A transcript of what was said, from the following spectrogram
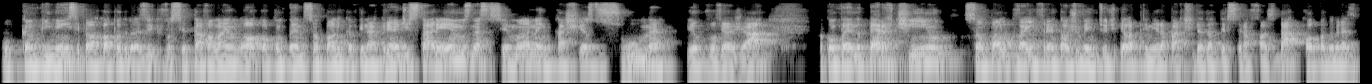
o Campinense pela Copa do Brasil, que você estava lá em loco acompanhando São Paulo em Campina Grande. Estaremos nessa semana em Caxias do Sul, né? Eu que vou viajar, acompanhando pertinho São Paulo que vai enfrentar o Juventude pela primeira partida da terceira fase da Copa do Brasil.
